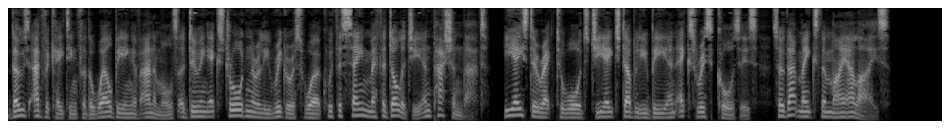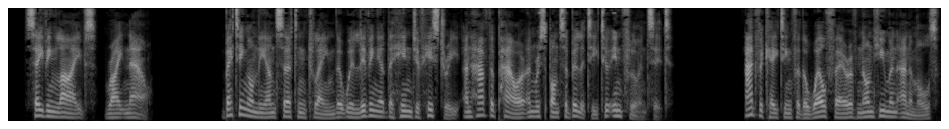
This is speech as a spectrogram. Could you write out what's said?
Those advocating for the well being of animals are doing extraordinarily rigorous work with the same methodology and passion that EAs direct towards GHWB and X risk causes, so that makes them my allies. Saving lives, right now betting on the uncertain claim that we're living at the hinge of history and have the power and responsibility to influence it. Advocating for the welfare of non human animals,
